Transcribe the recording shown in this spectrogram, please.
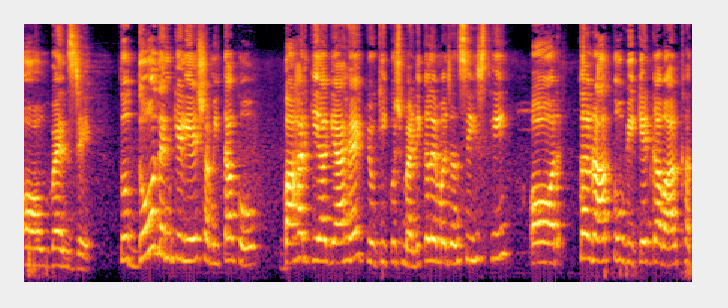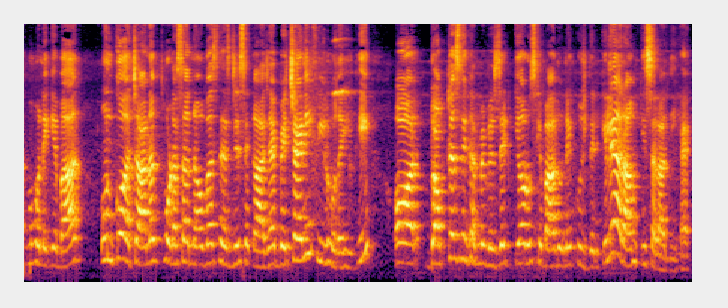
और वेंसडे तो दो दिन के लिए शमिता को बाहर किया गया है क्योंकि कुछ मेडिकल इमरजेंसीज थी और कल रात को वीकेंड का वार खत्म होने के बाद उनको अचानक थोड़ा सा नर्वसनेस जैसे कहा जाए, बेचैनी फील हो रही थी और डॉक्टर्स ने घर में विज़िट किया और उसके बाद उन्हें कुछ दिन के लिए आराम की सलाह दी है।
